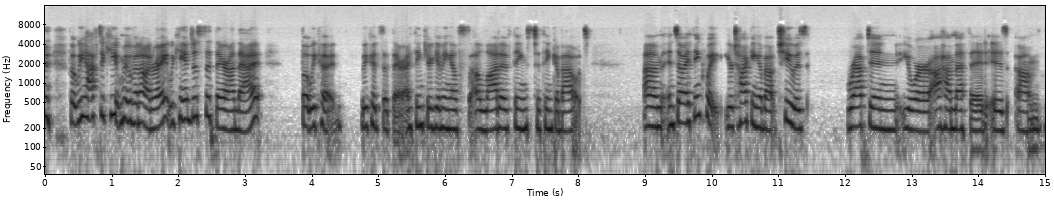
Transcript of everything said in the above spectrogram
but we have to keep moving on, right? We can't just sit there on that, but we could. We could sit there. I think you're giving us a lot of things to think about. Um, and so I think what you're talking about too is wrapped in your AHA method is um,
